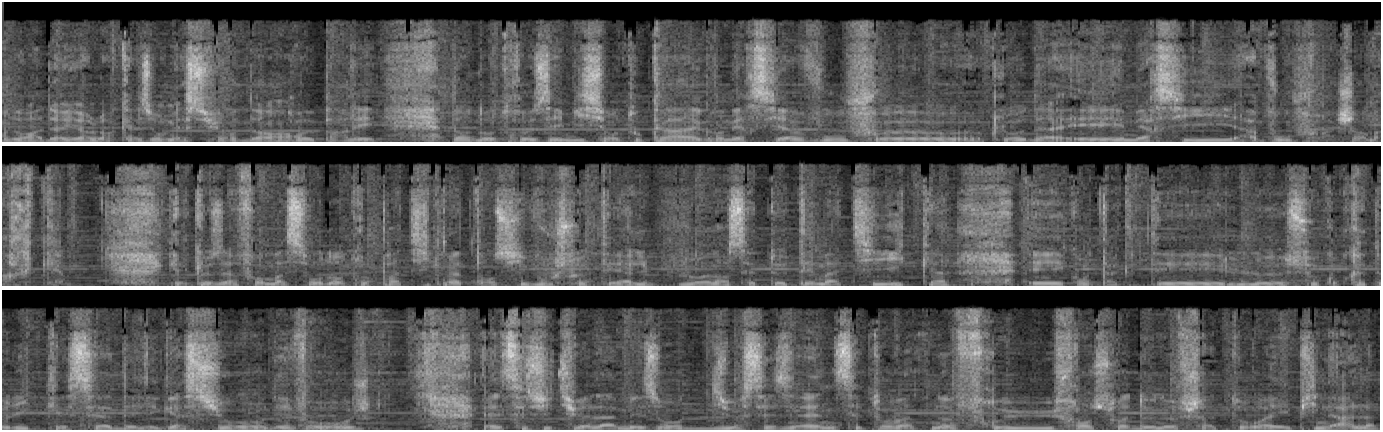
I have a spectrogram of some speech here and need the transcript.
On aura d'ailleurs l'occasion, bien sûr, d'en reparler dans d'autres émissions. En tout cas, un grand merci à vous, Claude, et merci à vous, Jean-Marc. Quelques informations d'ordre maintenant, si vous souhaitez aller plus loin dans cette thématique et contacter le Secours catholique et sa délégation des Vosges. Elle se situe à la maison diocésaine, c'est au 29 rue François de Neufchâteau à Épinal.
